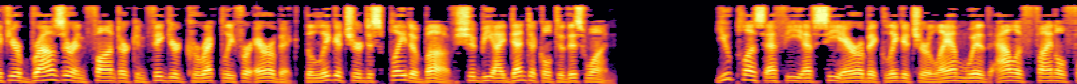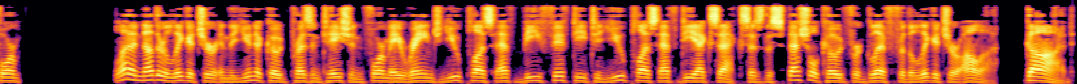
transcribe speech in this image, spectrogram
If your browser and font are configured correctly for Arabic, the ligature displayed above should be identical to this one. U plus FEFC Arabic ligature lam with aleph final form La another ligature in the Unicode presentation form A range U plus FB50 to U plus FDXX as the special code for glyph for the ligature Allah God.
